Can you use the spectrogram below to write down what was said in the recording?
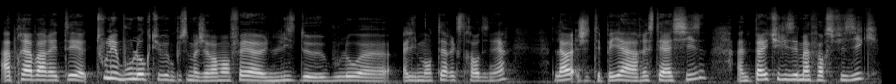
Après avoir été euh, tous les boulots que tu veux, en plus, moi j'ai vraiment fait une liste de boulots euh, alimentaires extraordinaires. Là, j'étais payée à rester assise, à ne pas utiliser ma force physique,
